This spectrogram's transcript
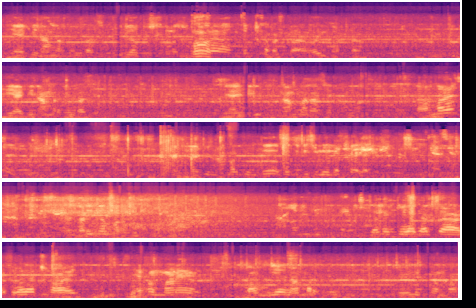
ভিআইপি নাম্বার কোন আছে ভিডিও অফিস ও। চটকা বাসটা ওই ঘরটা ভিআইপি নাম্বার কোন আছে ভিআইপি নাম্বার আছে নাম্বার আছে ভিআইপি নাম্বার কিনতে প্রতি কিছু লোক টাকা লাগে গাড়ি নাম্বার যেমন দু হাজার চার দু হাজার ছয় এখন মানে সব ইয়ে নাম্বারগুলো ইউনিক নাম্বার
